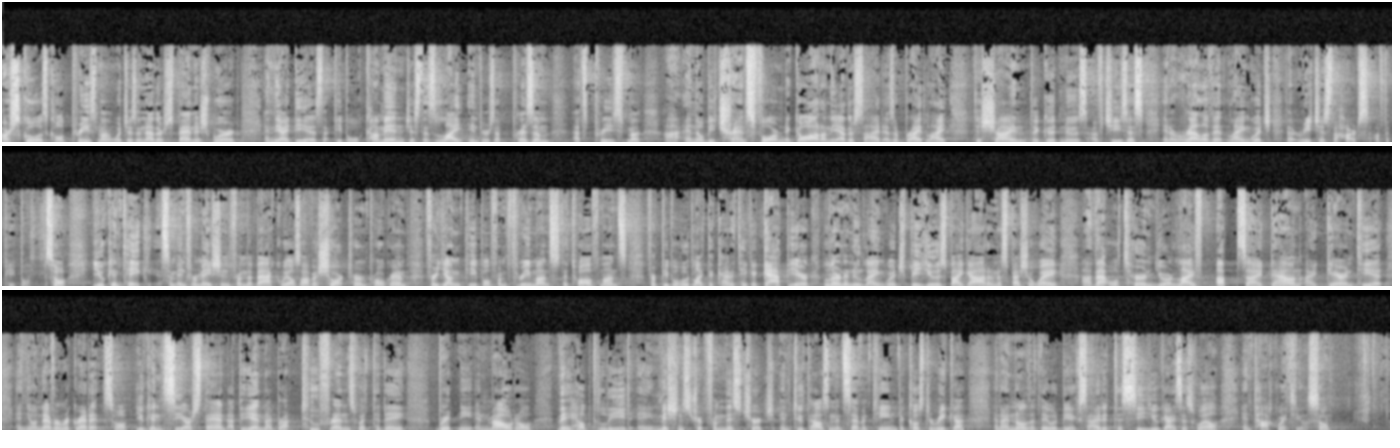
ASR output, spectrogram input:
Our school is called Prisma, which is another Spanish word, and the idea is that people will come in just as light enters a prism, that's Prisma, uh, and they'll be transformed to go out on the other side as a bright light to shine the good news of Jesus in a relevant language that reaches the hearts of the people. So you can take some information from the back. We also have a short term program for young people from three months to 12 months for people who would like to kind of take a gap year, learn a new language, be used by God in a special way, uh, that will turn your life upside down. I guarantee it, and you'll never regret it. So you can see our stand at the end. I brought two friends with today, Brittany and Mauro. They helped lead a missions trip from this church in 2017 to Costa Rica, and I know that they would be excited to see you guys as well and talk with you. So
